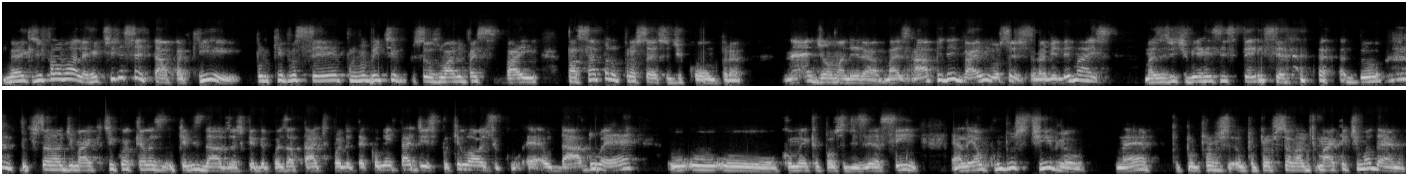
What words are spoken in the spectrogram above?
né, que a gente falava, olha, retire essa etapa aqui, porque você provavelmente, seu usuário vai, vai passar pelo processo de compra né, de uma maneira mais rápida e vai, ou seja, você vai vender mais. Mas a gente vê a resistência do, do profissional de marketing com aquelas, aqueles dados. Acho que depois a Tati pode até comentar disso, porque, lógico, é, o dado é o, o, o, como é que eu posso dizer assim, ela é o combustível né, para o profissional de marketing moderno.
